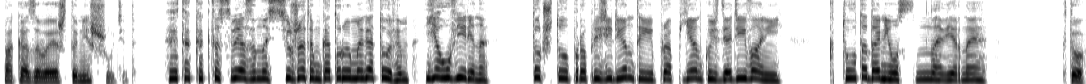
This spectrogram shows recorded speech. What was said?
показывая, что не шутит. «Это как-то связано с сюжетом, который мы готовим, я уверена. Тот, что про президента и про пьянку с дядей Ваней. Кто-то донес, наверное». «Кто?»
